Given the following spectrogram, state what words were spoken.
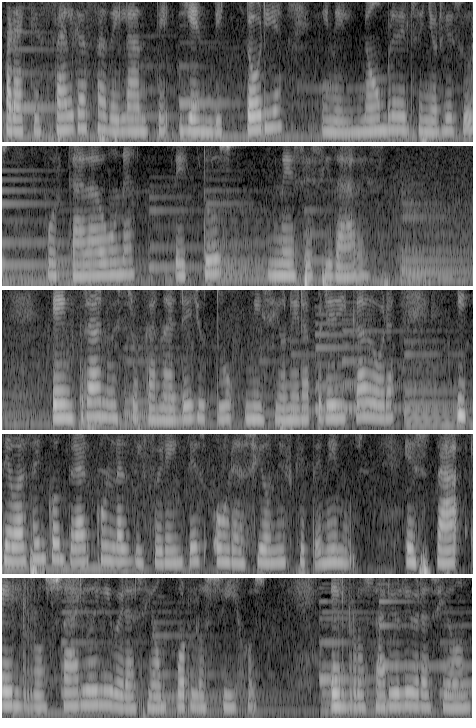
para que salgas adelante y en victoria en el nombre del Señor Jesús por cada una de tus necesidades. Entra a nuestro canal de YouTube Misionera Predicadora y te vas a encontrar con las diferentes oraciones que tenemos. Está el Rosario de Liberación por los hijos, el Rosario de Liberación,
